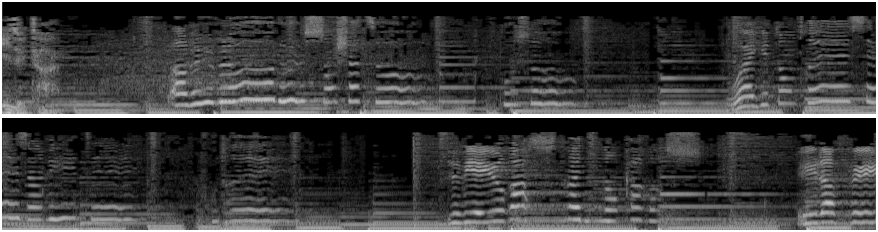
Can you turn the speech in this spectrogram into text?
Easy Time. de son château, Rousseau voyait entrer ses invités poudrés. Le vieil race traîne carrosse, il a fait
